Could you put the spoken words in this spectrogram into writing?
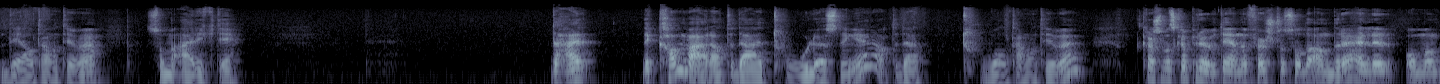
det alternativet som er riktig. Det, er, det kan være at det er to løsninger, at det er to alternativer. Kanskje man skal prøve det ene først, og så det andre, eller om man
